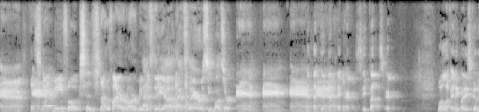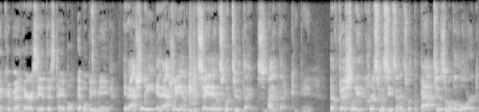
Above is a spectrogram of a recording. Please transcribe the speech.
That's not me, folks. It's not a fire alarm. that's the uh, that's the heresy buzzer heresy buzzer. Well, if anybody's going to commit heresy at this table, it will be me. It actually, it actually, you can say it ends with two things. I think okay. officially, the Christmas season ends with the baptism of the Lord.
